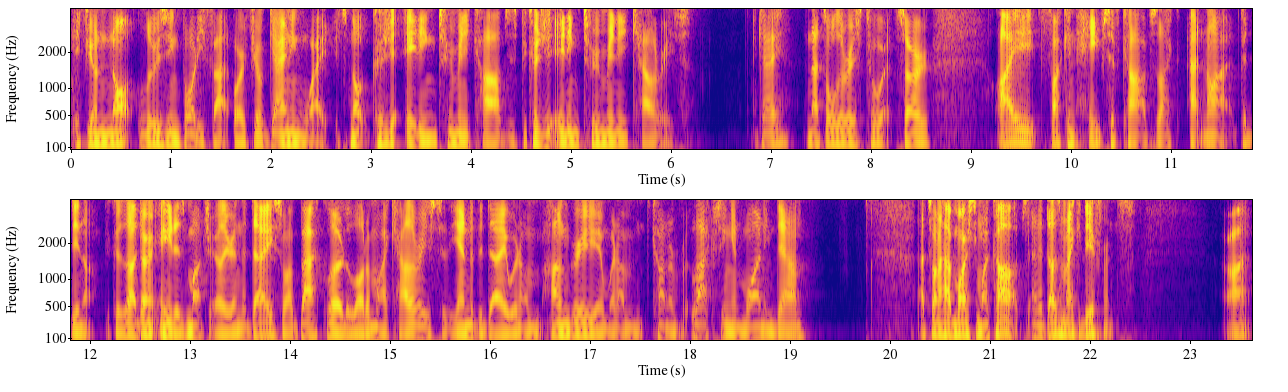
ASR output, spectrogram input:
If you're not losing body fat or if you're gaining weight, it's not because you're eating too many carbs, it's because you're eating too many calories. Okay? And that's all there is to it. So I eat fucking heaps of carbs like at night for dinner because I don't eat as much earlier in the day. So I backload a lot of my calories to the end of the day when I'm hungry and when I'm kind of relaxing and winding down that's when I have most of my carbs, and it doesn't make a difference. All right.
